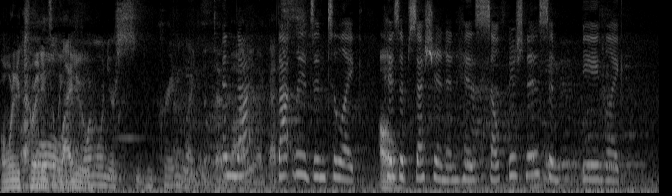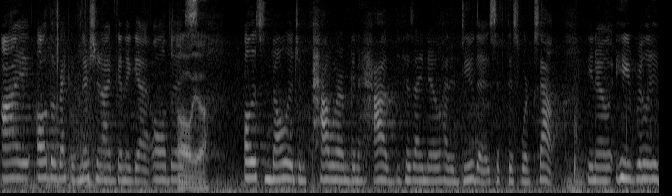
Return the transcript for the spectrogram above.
Or when you're creating whole something life new. form, when you're creating like a dead and body, that like that's that leads into like Oh. his obsession and his selfishness of being like i all the recognition i'm gonna get all this Oh yeah. all this knowledge and power i'm gonna have because i know how to do this if this works out Mm-hmm. you know he really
